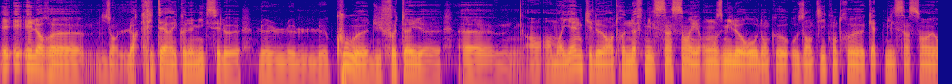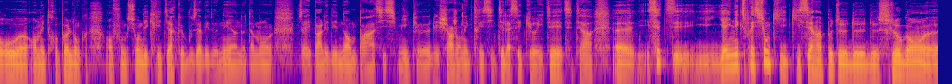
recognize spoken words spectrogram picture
Et, et, leur, euh, disons, leur critère économique, c'est le, le, le, le, coût euh, du fauteuil euh, en, en, moyenne, qui est de entre 9 500 et 11 000 euros donc aux Antilles contre 4 500 euros en métropole, donc en fonction des critères que vous avez donnés, hein, notamment vous avez parlé des normes parasismiques, les charge en électricité, la sécurité, etc. Euh, il y a une expression qui, sert un peu de, slogan, euh,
